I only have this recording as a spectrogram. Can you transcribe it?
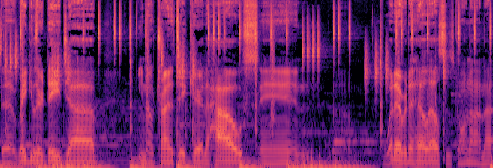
the regular day job, you know, trying to take care of the house and um, whatever the hell else is going on. I,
